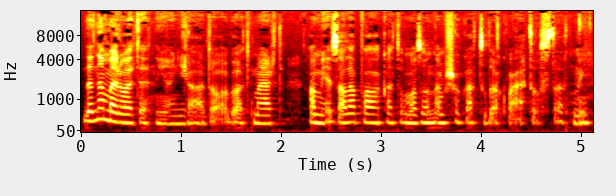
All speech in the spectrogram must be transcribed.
de nem erőltetni annyira a dolgot, mert ami az alapalkatom, azon nem sokat tudok változtatni.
